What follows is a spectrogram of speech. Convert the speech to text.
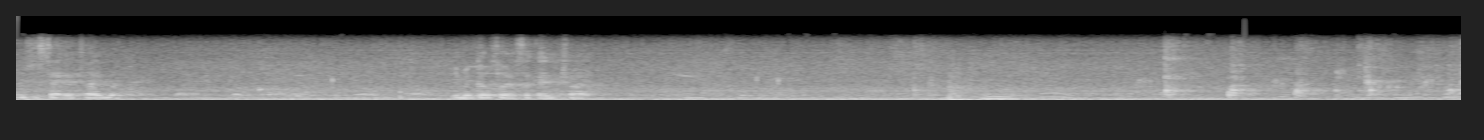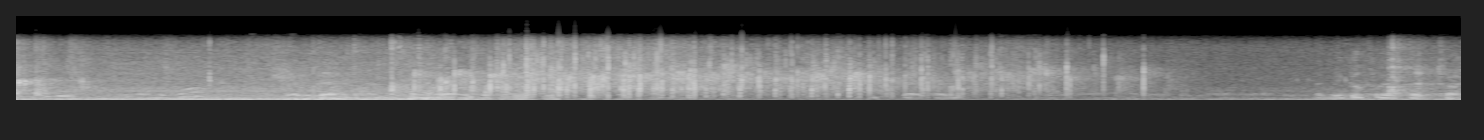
We should set a timer. You may go for a second try. And we go for a third try.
